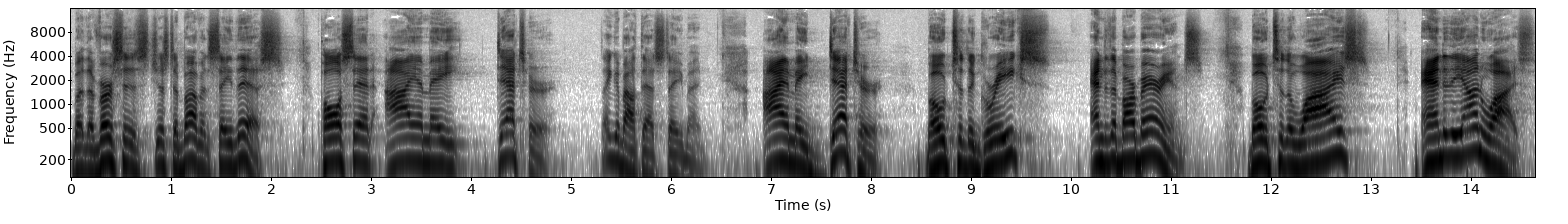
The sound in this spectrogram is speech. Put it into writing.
but the verses just above it say this. Paul said, I am a debtor. Think about that statement. I am a debtor both to the Greeks and to the barbarians, both to the wise and to the unwise.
